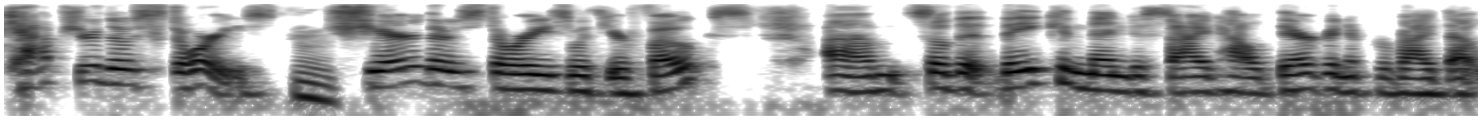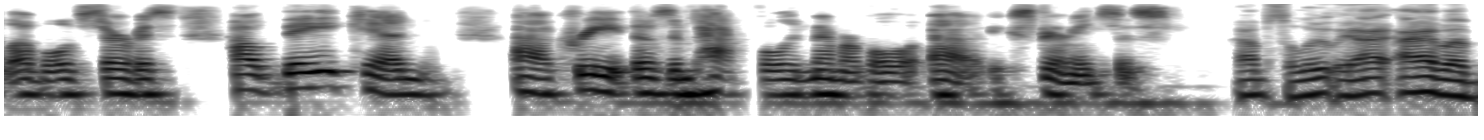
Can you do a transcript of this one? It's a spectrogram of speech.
Capture those stories, mm. share those stories with your folks um, so that they can then decide how they're going to provide that level of service, how they can uh, create those impactful and memorable uh, experiences. Absolutely. I, I, have a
